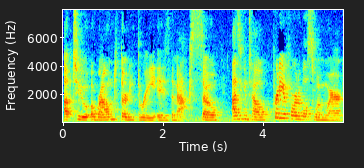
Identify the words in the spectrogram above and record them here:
up to around 33 is the max. So as you can tell, pretty affordable swimwear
